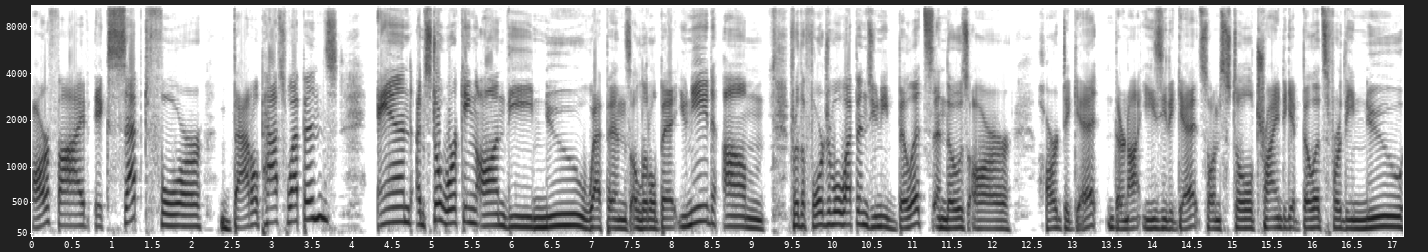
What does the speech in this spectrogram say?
R5 except for battle pass weapons and I'm still working on the new weapons a little bit. You need, um, for the forgeable weapons, you need billets, and those are hard to get. They're not easy to get. So I'm still trying to get billets for the new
